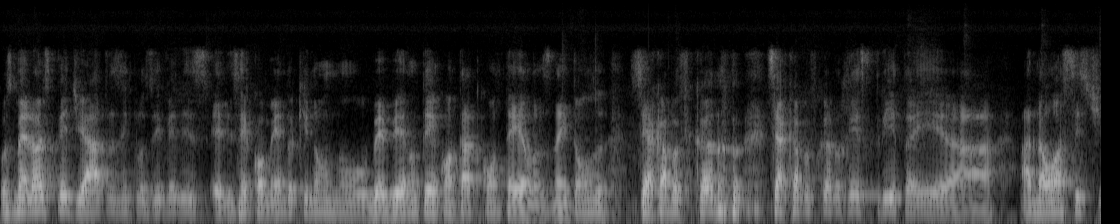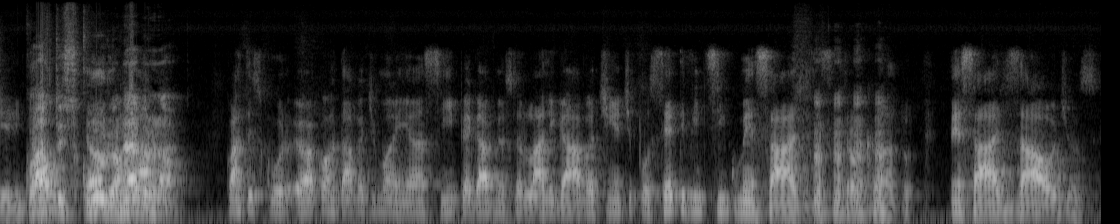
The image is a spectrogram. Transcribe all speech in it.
os melhores pediatras, inclusive, eles, eles recomendam que não, no, o bebê não tenha contato com telas, né? Então você acaba ficando, você acaba ficando restrito aí a, a não assistir. Então, Quarto escuro, né, Bruno? Quarto escuro. Eu acordava de manhã assim, pegava meu celular, ligava, tinha tipo 125 mensagens assim, trocando. mensagens, áudios.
